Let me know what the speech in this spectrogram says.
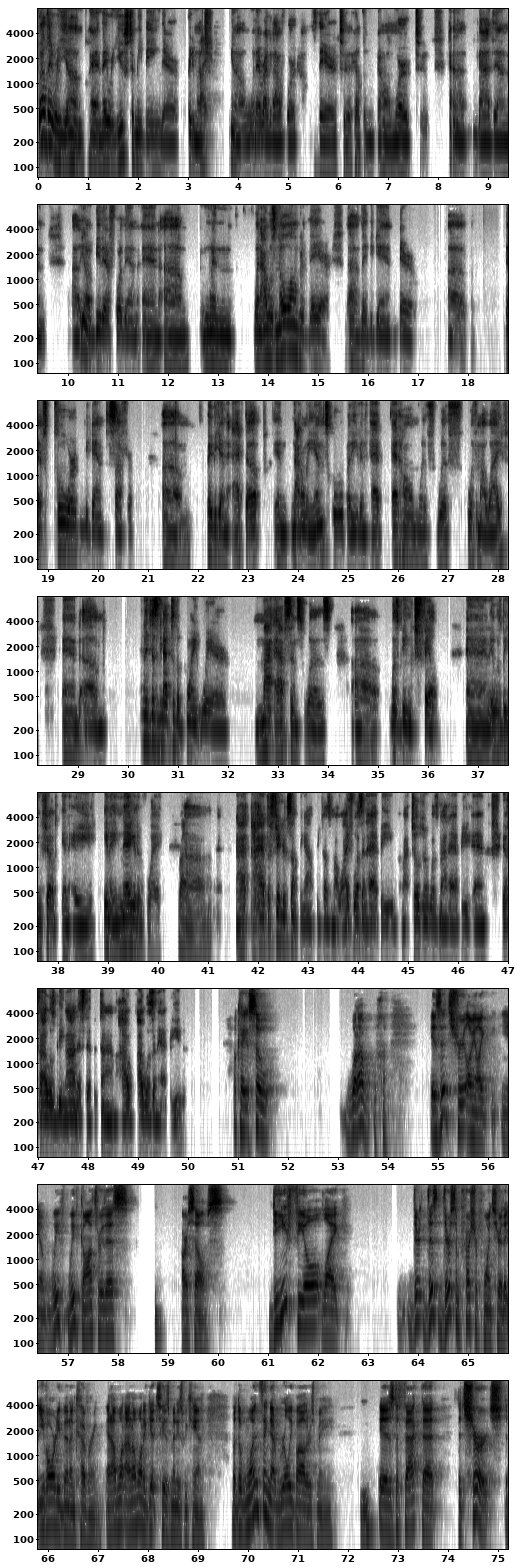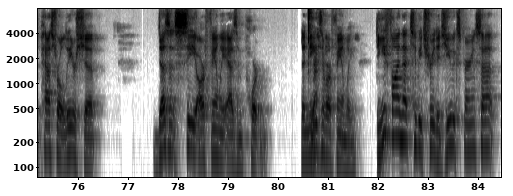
Well, they were young and they were used to me being there pretty much. Right. You know, whenever I got off work, I was there to help them with their homework, to kind of guide them and, uh, you know, be there for them. And um, when when I was no longer there, uh, they began their uh, their schoolwork began to suffer. Um, they began to act up in not only in school but even at at home with with with my wife and um and it just got to the point where my absence was uh was being felt. And it was being felt in a in a negative way. Right. Uh, I, I, had to figure something out because my wife wasn't happy, my children was not happy, and if I was being honest at the time, I, I wasn't happy either. Okay, so what I is it true? I mean, like you know, we've we've gone through this ourselves. Do you feel like there this there's some pressure points here that you've already been uncovering, and I want I don't want to get to as many as we can, but the one thing that really bothers me mm-hmm. is the fact that the church, the pastoral leadership, doesn't see our family as important, the needs right. of our family do you find that to be true? Did you experience that?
